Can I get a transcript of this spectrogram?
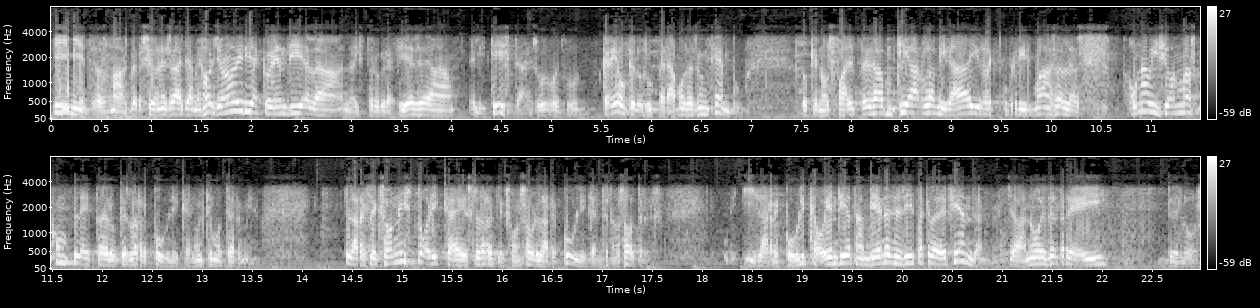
Y mientras más versiones haya, mejor. Yo no diría que hoy en día la, historiografía sea elitista, eso, creo que lo superamos hace un tiempo. Lo que nos falta es ampliar la mirada y recurrir más a, las, a una visión más completa de lo que es la República, en último término. La reflexión histórica es la reflexión sobre la República entre nosotros. Y la República hoy en día también necesita que la defiendan. Ya no es del rey, de los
